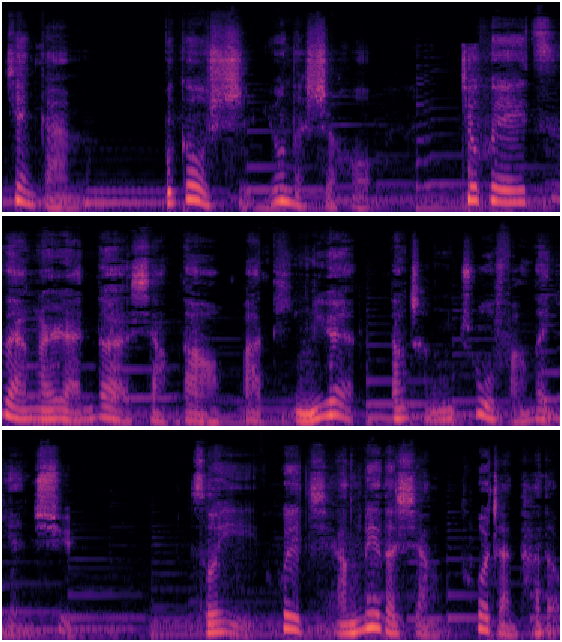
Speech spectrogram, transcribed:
渐感不够使用的时候，就会自然而然地想到把庭院当成住房的延续，所以会强烈的想拓展它的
